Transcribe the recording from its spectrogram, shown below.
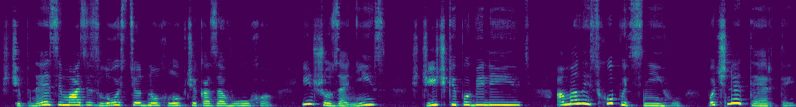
Щіпне зима зі злості одного хлопчика за вухо, іншого за ніс, щічки побіліють, а малий схопить снігу, почне терти,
